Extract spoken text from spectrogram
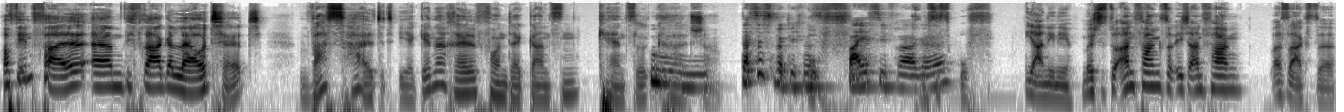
Auf jeden Fall, ähm, die Frage lautet, was haltet ihr generell von der ganzen Cancel uh, Culture? Uh, das ist wirklich eine uff. spicy Frage. Das ist uff. Ja, Nini, möchtest du anfangen? Soll ich anfangen? Was sagst du?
